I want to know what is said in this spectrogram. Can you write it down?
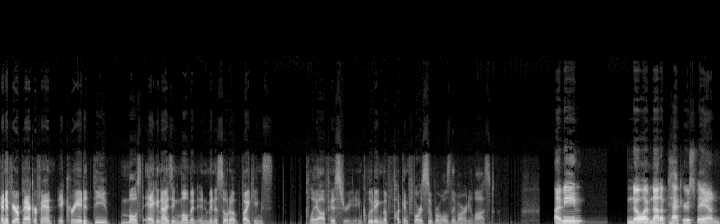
And if you're a Packer fan, it created the most agonizing moment in Minnesota Vikings playoff history, including the fucking four Super Bowls they've already lost. I mean, no, I'm not a Packers fan.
